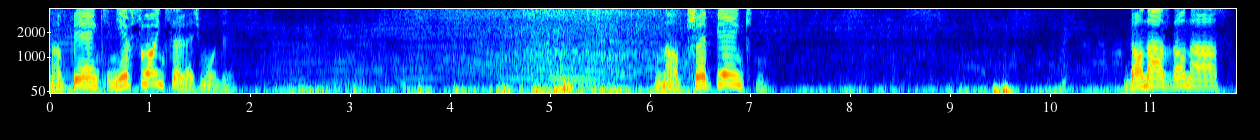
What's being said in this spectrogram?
No pięknie, nie w słońce leć młody. No przepięknie. Do nas, do nas.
